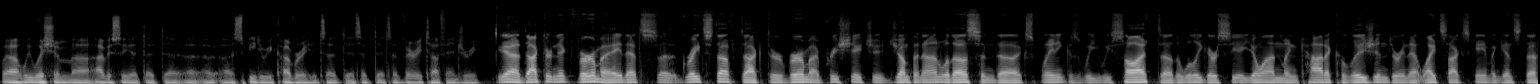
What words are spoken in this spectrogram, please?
Well, we wish him uh, obviously a, a, a, a speedy recovery. It's a it's a it's a very tough injury. Yeah, Dr. Nick Verma. Hey, that's uh, great stuff, Dr. Verma. I appreciate you jumping on with us and uh, explaining because we, we saw it uh, the Willy Garcia Yoan Moncada collision during that White Sox game against uh,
